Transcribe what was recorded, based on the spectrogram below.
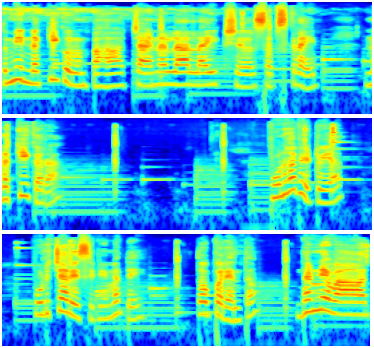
तुम्ही नक्की करून पहा. चॅनलला लाईक शेअर सबस्क्राईब नक्की करा. पुन्हा भेटूयात पुढच्या रेसिपीमध्ये तोपर्यंत धन्यवाद.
